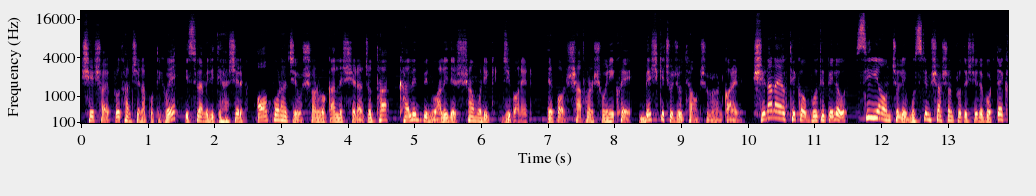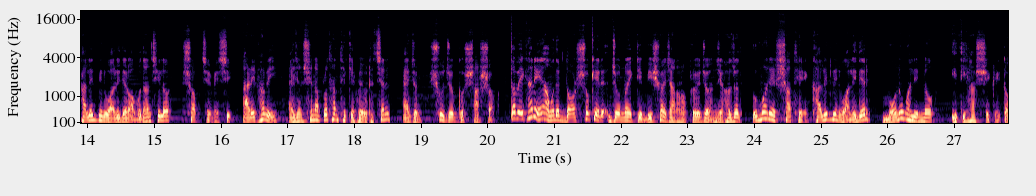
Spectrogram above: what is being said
শেষ হয় প্রধান সেনাপতি হয়ে ইসলামের ইতিহাসের অপরাজেয় সর্বকালের সেরা যোদ্ধা খালিদ বিন ওয়ালিদের সামরিক জীবনের। এরপর সাধারণ সৈনিক হয়ে বেশ কিছু যুদ্ধে অংশগ্রহণ করেন। সেনানায়ক থেকে অব্যাহতি পেলেও সিরিয়া অঞ্চলে মুসলিম শাসন প্রতিষ্ঠিত করতে খালিদ বিন ওয়ালিদের অবদান ছিল সবচেয়ে বেশি। আর এভাবেই একজন সেনাপ্রধান থেকে হয়ে উঠেছেন একজন সুযোগ্য শাসক। তবে এখানে আমাদের দর্শকের জন্য একটি বিষয় জানানো প্রয়োজন যে হজরত উমরের সাথে খালিদ বিন ওয়ালিদের মনোমালিন্য ইতিহাস স্বীকৃত।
